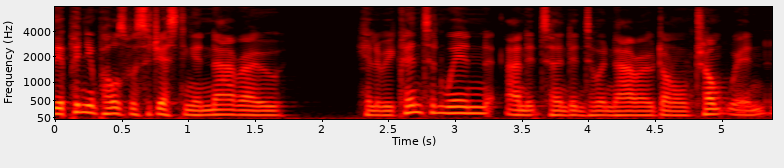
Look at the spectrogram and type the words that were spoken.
the opinion polls were suggesting a narrow Hillary Clinton win, and it turned into a narrow Donald Trump win.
